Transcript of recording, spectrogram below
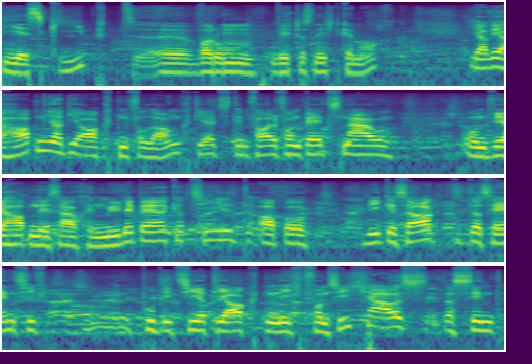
die es gibt. Äh, warum wird das nicht gemacht? Ja, wir haben ja die Akten verlangt, jetzt im Fall von Betznau. Und wir haben es auch in Mühleberg erzielt. Aber wie gesagt, das ENSI publiziert die Akten nicht von sich aus. Das sind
